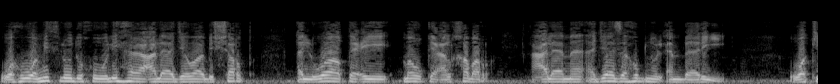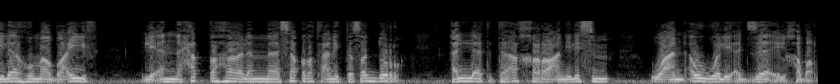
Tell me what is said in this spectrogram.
وهو مثل دخولها على جواب الشرط الواقع موقع الخبر على ما أجازه ابن الأنباري وكلاهما ضعيف لأن حقها لما سقطت عن التصدر ألا تتأخر عن الاسم وعن أول أجزاء الخبر.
